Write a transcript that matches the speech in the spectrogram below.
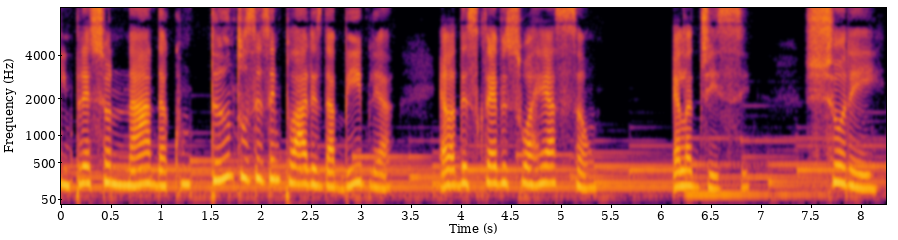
Impressionada com tantos exemplares da Bíblia, ela descreve sua reação. Ela disse: Chorei,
